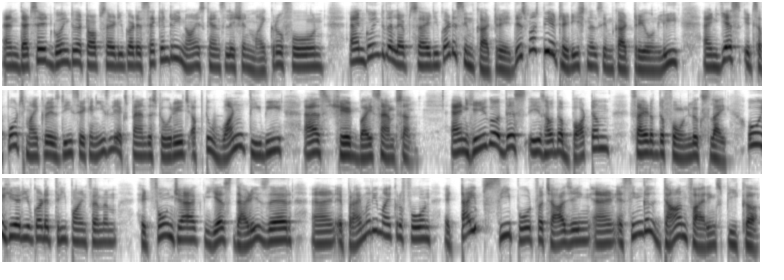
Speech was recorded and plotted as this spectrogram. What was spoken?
and that's it. Going to the top side you've got a secondary noise cancellation microphone. And going to the left side you've got a sim card tray. This must be a traditional sim card tray only. And yes it supports micro sd so you can easily expand the storage up to 1 tb as shared by samsung. And here you go, this is how the bottom side of the phone looks like. Over here, you've got a 3.5mm headphone jack, yes, that is there, and a primary microphone, a type C port for charging, and a single down firing speaker.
